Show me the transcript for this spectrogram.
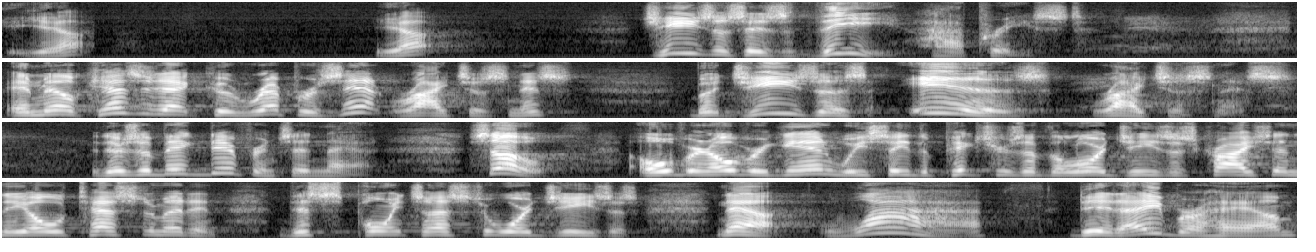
yeah. Yeah. Jesus is the high priest. And Melchizedek could represent righteousness but Jesus is righteousness. There's a big difference in that. So, over and over again, we see the pictures of the Lord Jesus Christ in the Old Testament, and this points us toward Jesus. Now, why did Abraham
